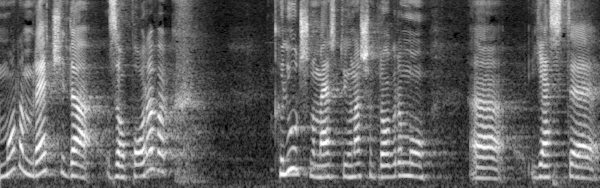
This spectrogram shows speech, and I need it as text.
Moram reći da za oporavak ključno mesto i u našem programu uh, jeste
